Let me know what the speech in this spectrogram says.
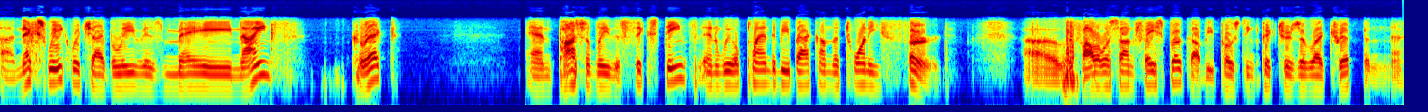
uh, next week, which I believe is May 9th, correct? And possibly the 16th, and we'll plan to be back on the 23rd. Uh, follow us on Facebook. I'll be posting pictures of our trip, and uh,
